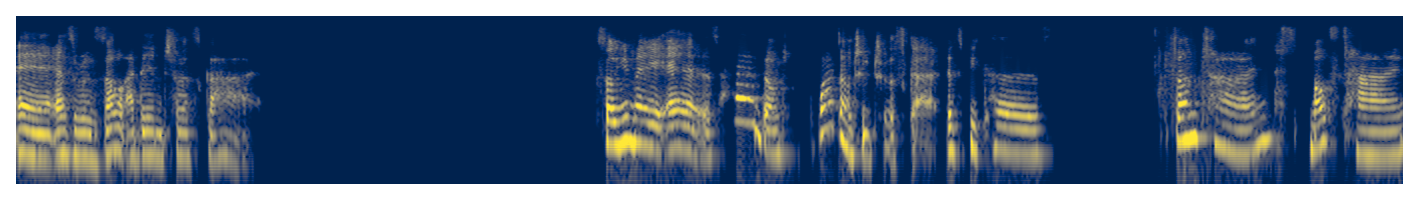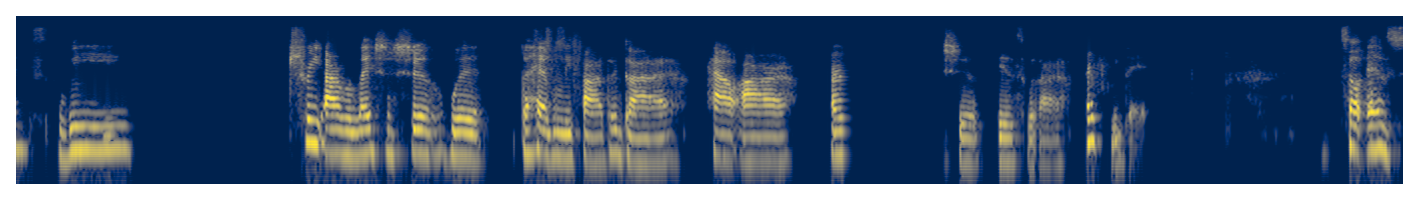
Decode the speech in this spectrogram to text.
And as a result, I didn't trust God. So you may ask, don't why don't you trust God? It's because sometimes, most times, we treat our relationship with the Heavenly Father, God, how our relationship is with our earthly dad. So as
